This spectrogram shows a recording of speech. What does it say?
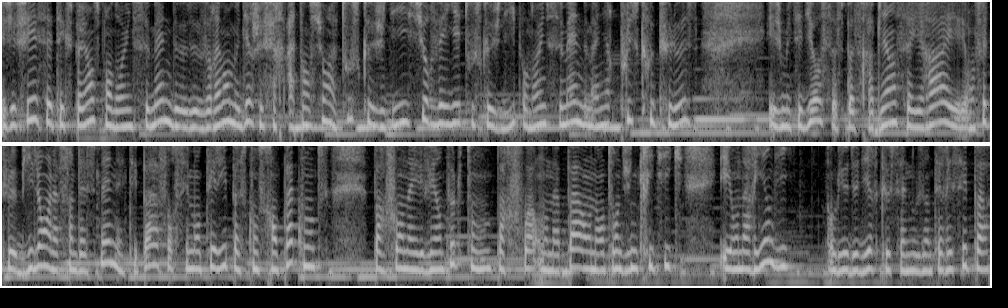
j'ai fait cette expérience pendant une semaine de, vraiment me dire je vais faire attention à tout ce que je dis, surveiller tout ce que je dis pendant une semaine de manière plus scrupuleuse. Et je m'étais dit oh ça se passera bien, ça ira. Et en fait le bilan à la fin de la semaine n'était pas forcément terrible parce qu'on se rend pas compte. Parfois on a élevé un peu le ton, parfois on n'a pas, on a entendu une critique et on n'a rien dit au lieu de dire que ça ne nous intéressait pas.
